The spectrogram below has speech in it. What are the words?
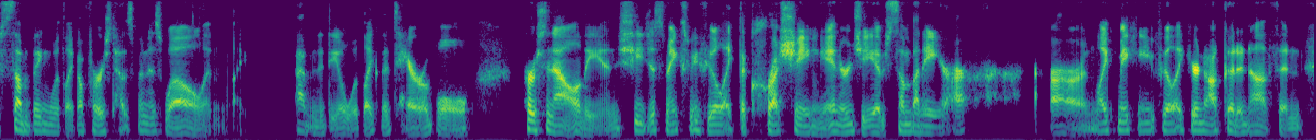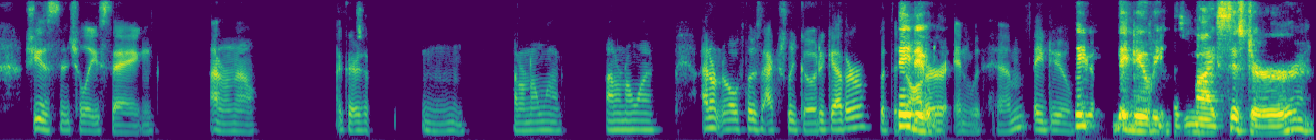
something with like a first husband as well and like having to deal with like the terrible personality and she just makes me feel like the crushing energy of somebody and like making you feel like you're not good enough and she's essentially saying I don't know like there's a mm, I don't know why I don't know why I don't know if those actually go together with the They daughter do. and with him they do They they do because my sister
